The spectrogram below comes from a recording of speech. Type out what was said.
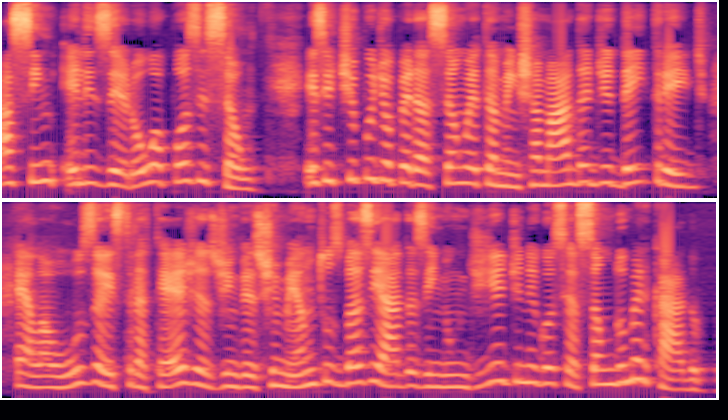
assim ele zerou a posição. Esse tipo de operação é também chamada de day trade. Ela usa estratégias de investimentos baseadas em um dia de negociação do mercado.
